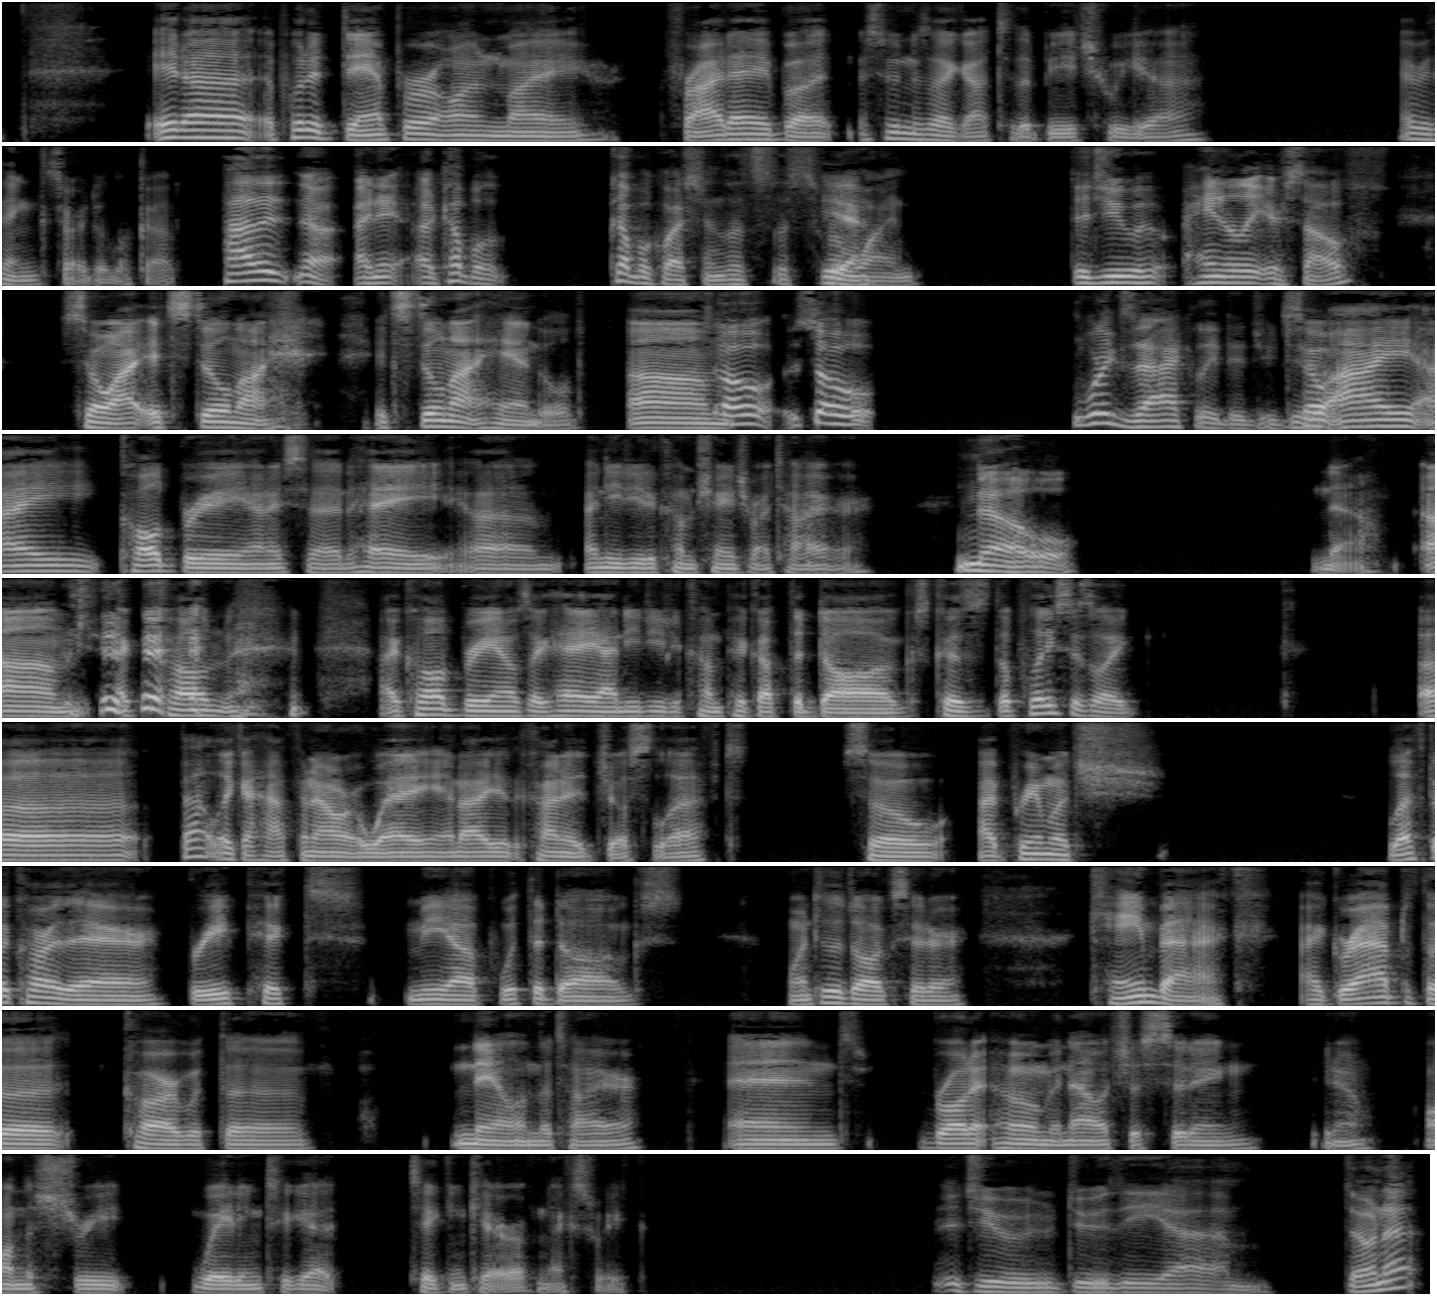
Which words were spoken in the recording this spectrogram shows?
it uh put a damper on my Friday, but as soon as I got to the beach, we uh everything started to look up. How did no? I need a couple, couple questions. Let's let's Yeah. rewind. Did you handle it yourself? So I it's still not it's still not handled. Um so so what exactly did you do? so I I called Bree and I said, "Hey, um I need you to come change my tire." no. No. Um I called I called Bree and I was like, "Hey, I need you to come pick up the dogs cuz the place is like uh about like a half an hour away and I kind of just left." So I pretty much left the car there. Bree picked me up with the dogs, went to the dog sitter, came back. I grabbed the car with the nail in the tire and brought it home. And now it's just sitting, you know, on the street waiting to get taken care of next week. Did you do the um donut?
